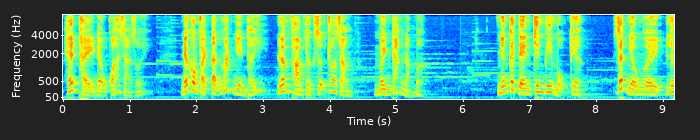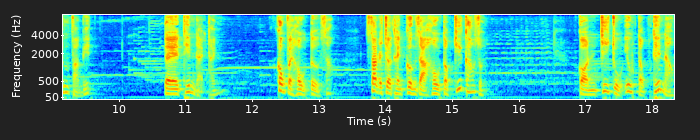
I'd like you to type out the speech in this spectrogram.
Hết thầy đều quá giả dối. Nếu không phải tận mắt nhìn thấy, Lâm Phạm thực sự cho rằng Mình đang nằm mơ. Những cái tên trên bia mộ kia, Rất nhiều người Lâm Phạm biết. Tề Thiên Đại Thánh, Không phải hầu tử sao? Sao lại trở thành cường giả hầu tộc trí cao rồi? Còn chi chủ yêu tộc thế nào,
